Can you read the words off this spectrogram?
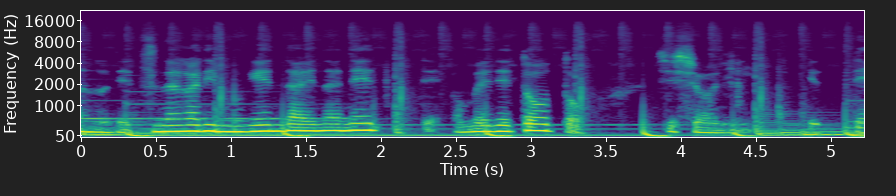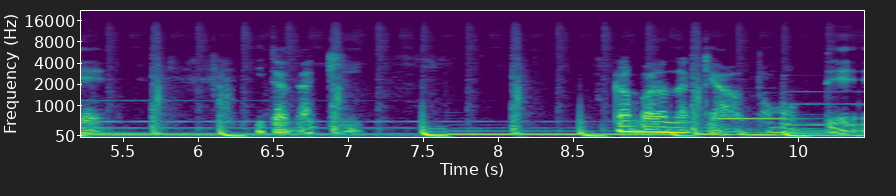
なので、つながり無限大だねっておめでとうと師匠に言っていただき、頑張らなきゃと思って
